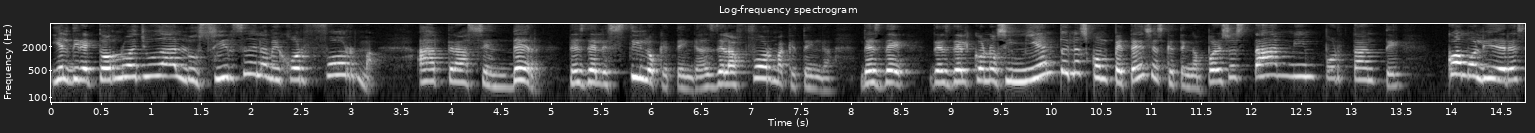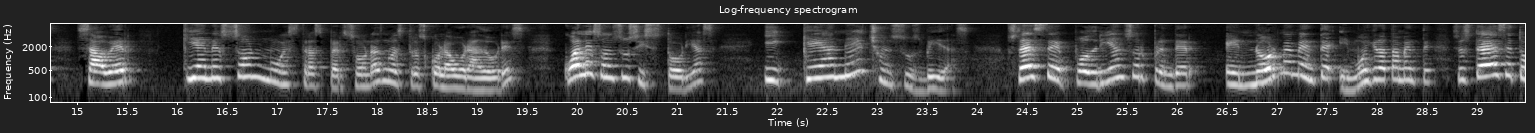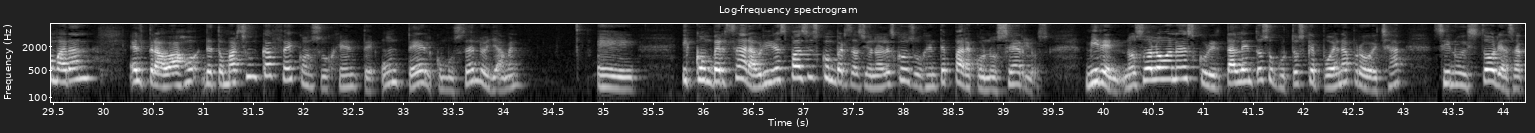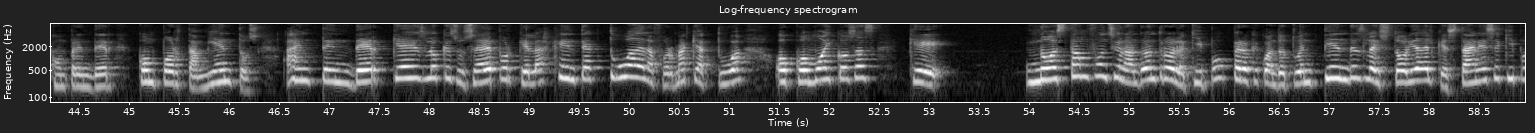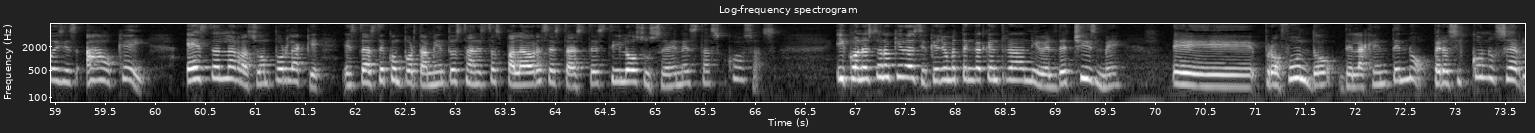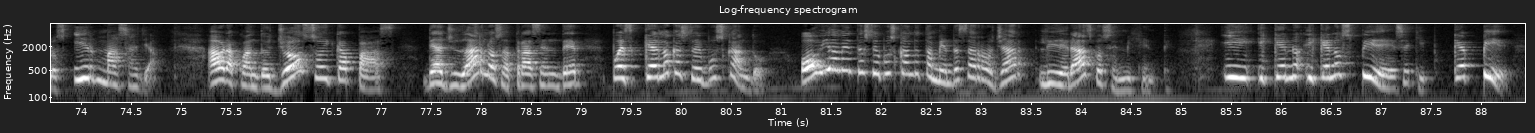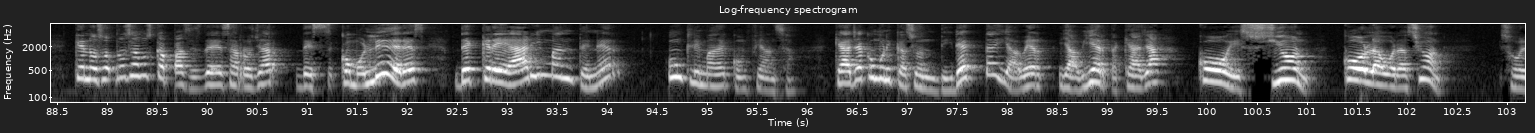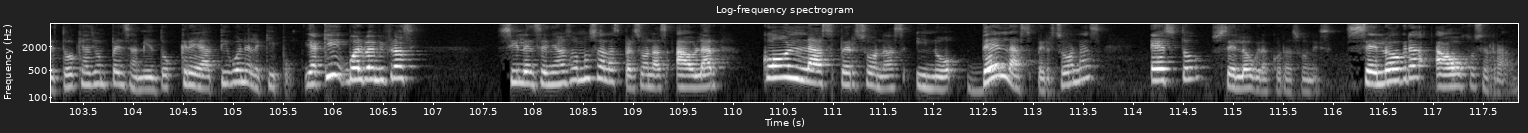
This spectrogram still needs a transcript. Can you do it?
Y el director lo ayuda a lucirse de la mejor forma, a trascender desde el estilo que tenga, desde la forma que tenga, desde, desde el conocimiento y las competencias que tengan. Por eso es tan importante como líderes saber quiénes son nuestras personas, nuestros colaboradores, cuáles son sus historias y qué han hecho en sus vidas. Ustedes se podrían sorprender enormemente y muy gratamente si ustedes se tomaran el trabajo de tomarse un café con su gente, un té, como ustedes lo llamen, eh, y conversar, abrir espacios conversacionales con su gente para conocerlos. Miren, no solo van a descubrir talentos ocultos que pueden aprovechar, sino historias, a comprender comportamientos, a entender qué es lo que sucede, por qué la gente actúa de la forma que actúa o cómo hay cosas que no están funcionando dentro del equipo, pero que cuando tú entiendes la historia del que está en ese equipo dices, ah, ok, esta es la razón por la que está este comportamiento, están estas palabras, está este estilo, suceden estas cosas. Y con esto no quiero decir que yo me tenga que entrar a nivel de chisme eh, profundo de la gente, no, pero sí conocerlos, ir más allá. Ahora, cuando yo soy capaz de ayudarlos a trascender, pues, ¿qué es lo que estoy buscando? Obviamente estoy buscando también desarrollar liderazgos en mi gente. ¿Y, y, qué, no, ¿Y qué nos pide ese equipo? ¿Qué pide? que nosotros seamos capaces de desarrollar como líderes, de crear y mantener un clima de confianza, que haya comunicación directa y, y abierta, que haya cohesión, colaboración, sobre todo que haya un pensamiento creativo en el equipo. Y aquí vuelve mi frase. Si le enseñamos a las personas a hablar con las personas y no de las personas, esto se logra, corazones. Se logra a ojo cerrado.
